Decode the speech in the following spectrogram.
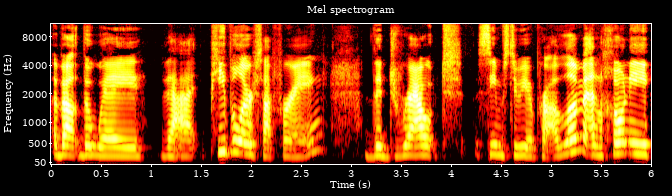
about the way that people are suffering. The drought seems to be a problem, and Choni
